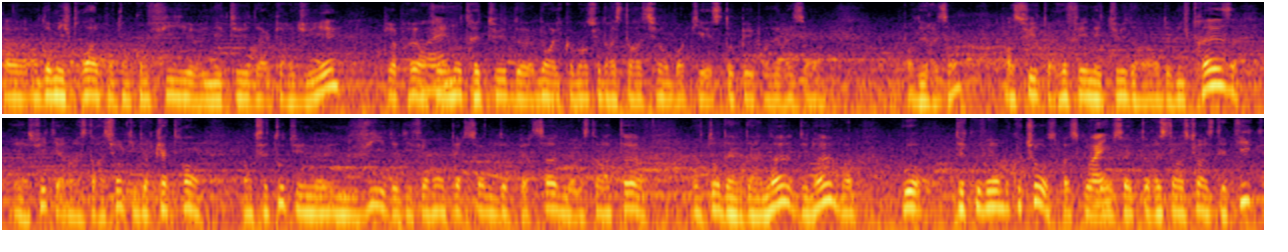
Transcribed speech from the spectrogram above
euh, en 2003 quand on confie une étude à Carole Juillet. Puis après, on fait une autre étude. Non, elle commence une restauration qui est stoppée pour des raisons. Pour des raisons. Ensuite, on refait une étude en 2013. Et ensuite, il y a une restauration qui dure 4 ans. Donc c'est toute une, vie de différentes personnes, de personnes, de restaurateurs autour d'une œuvre pour découvrir beaucoup de choses. Parce que cette restauration esthétique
